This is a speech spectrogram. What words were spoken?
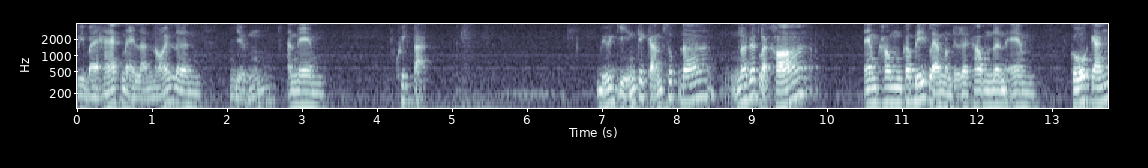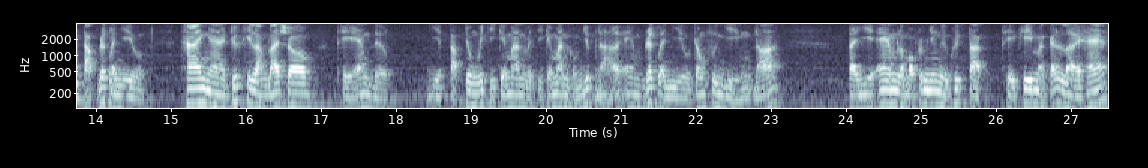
Vì bài hát này là nói lên những anh em khuyết tật. Biểu diễn cái cảm xúc đó nó rất là khó. Em không có biết là em làm được hay không nên em cố gắng tập rất là nhiều. Hai ngày trước khi làm live show thì em được dịp tập trung với chị Kim Anh và chị Kim Anh cũng giúp đỡ em rất là nhiều trong phương diện đó tại vì em là một trong những người khuyết tật thì khi mà cái lời hát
